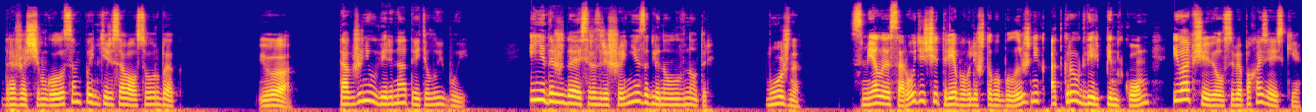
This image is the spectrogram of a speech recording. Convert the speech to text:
Дрожащим голосом поинтересовался Урбек. «Я!» Также неуверенно ответил Уйбуй. И, не дожидаясь разрешения, заглянул внутрь. «Можно?» Смелые сородичи требовали, чтобы булыжник открыл дверь пинком и вообще вел себя по-хозяйски.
